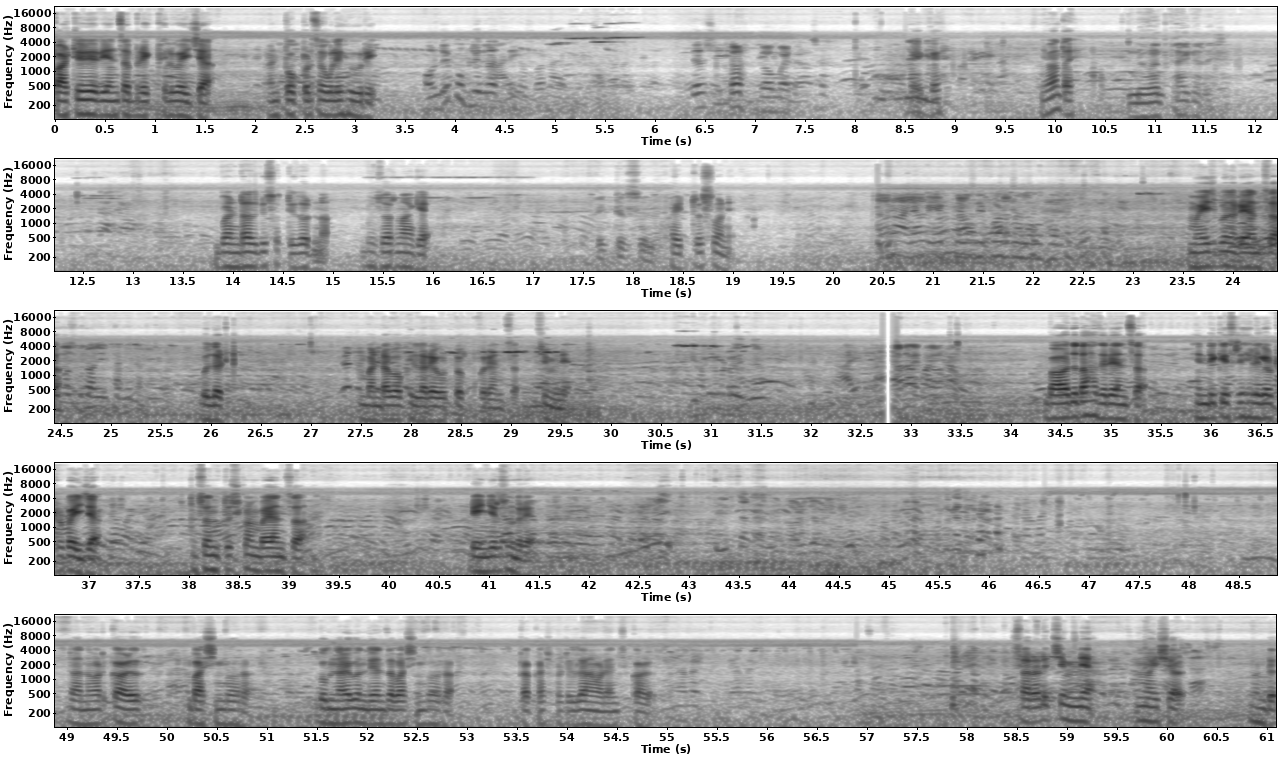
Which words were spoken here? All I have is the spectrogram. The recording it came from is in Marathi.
पाटील यांचा ब्रेक फेल व्हायच्या आणि पोपट चौगले हिवरे. काय काय? निवांत आहे? निवांत काय करायचं? बंडाज बी सत्ती जोडणा. भुसर नाग्या फायटर सोन. फायटर सोने. महेश बनरे यांचा. बुलेट. बंडाभाऊ खिल्लारे टोपकर यांचा चिमण्या. बाबादादा हजारे यांचा हिंदी केसरी हेलिकॉप्टर पाहिजा. संतोष कळंबा यांचा डेंजर सुंदर्या. दानवाड काळ बाशिंग भोवरा बुमनाळे बंधू यांचा बाशिंग भोवरा प्रकाश पाटील दानवाड यांचं काळ. सरळ चिमण्या म्हैशाळ भंड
